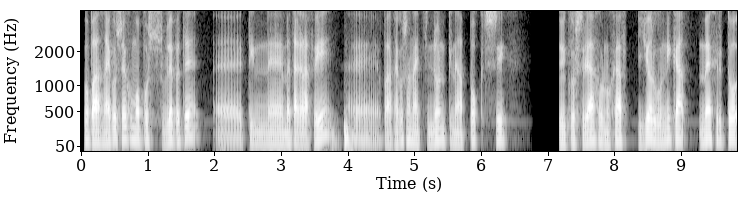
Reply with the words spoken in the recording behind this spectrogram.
Ο Παναθηναϊκός έχουμε όπως βλέπετε ε, την ε, μεταγραφή. Ε, ο Παναθηναϊκός ανακοινώνει την απόκτηση του 23χρονου χαφ Γιώργου Νίκα μέχρι το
